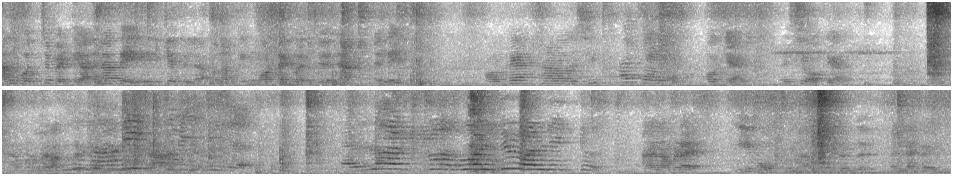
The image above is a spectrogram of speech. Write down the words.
അത് കൊച്ചു പെട്ടി. അതിനകത്ത് ഇരിക്കത്തില്ല. അപ്പൊ നമുക്ക് ഇങ്ങോട്ടേക്ക് വെച്ച് കഴിഞ്ഞാൽ ഇരിക്കും. ഓക്കെ? ആണോ ഋഷി? ഓക്കെ. ആണ് ഋഷി ഓക്കെയാണ് നമ്മൾ വിളക്ക് വെച്ചോണ്ടിരുന്ന സ്റ്റാൻഡ് അങ്ങനെ നമ്മുടെ ഈ ബോക്സ് നിറഞ്ഞിട്ടുണ്ട് എല്ലാം കഴിഞ്ഞു.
